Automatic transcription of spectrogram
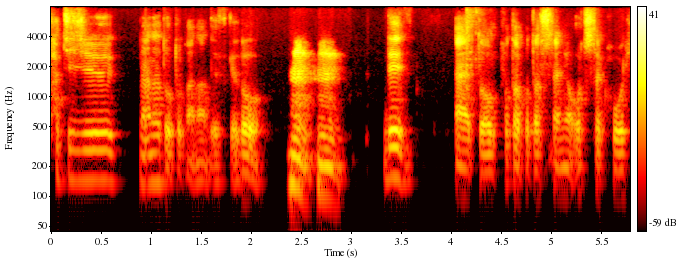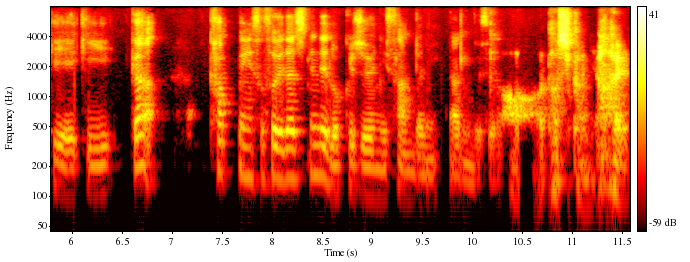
87度とかなんですけど、うんうん。で、えーっとポタポタ下に落ちたコーヒー液がカップに注いだ時点で62、3度になるんですよ。あ確かに。はい。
